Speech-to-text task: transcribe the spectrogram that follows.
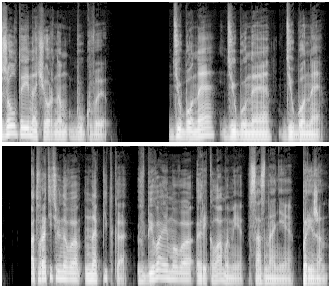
желтые на черном буквы. Дюбоне, дюбоне, дюбоне. Отвратительного напитка, вбиваемого рекламами в сознание парижан.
